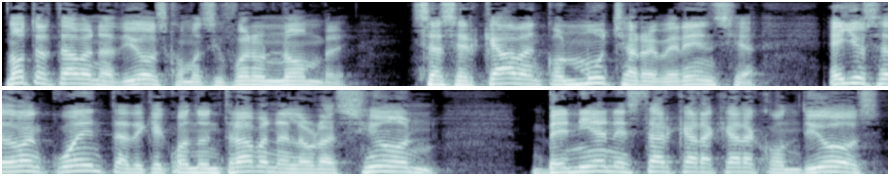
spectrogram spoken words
No trataban a Dios como si fuera un hombre. Se acercaban con mucha reverencia. Ellos se daban cuenta de que cuando entraban a la oración, venían a estar cara a cara con Dios.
